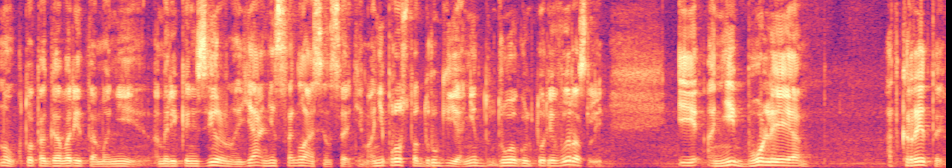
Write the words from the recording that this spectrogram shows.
ну, кто-то говорит, там, они американизированы. Я не согласен с этим. Они просто другие. Они в другой культуре выросли. И они более открыты,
